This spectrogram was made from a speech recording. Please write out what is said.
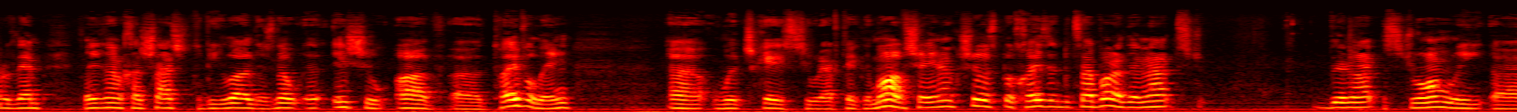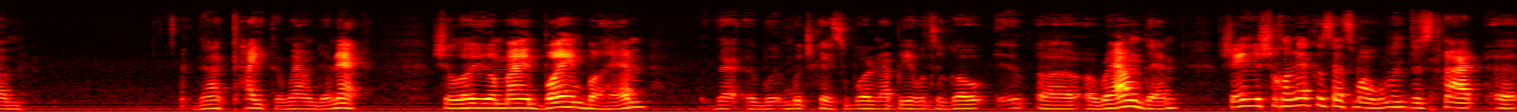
with them. To be law, there's no uh, issue of uh, toiveling, uh, which case she would have to take them off. They're not, they're not strongly, um, not tight around her neck. that in which case would not be able to go uh, around them. That's my woman does not uh,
